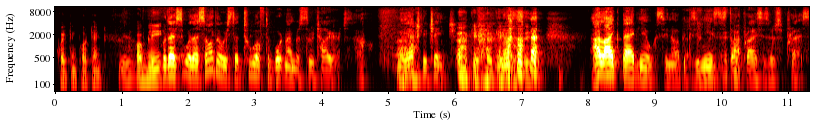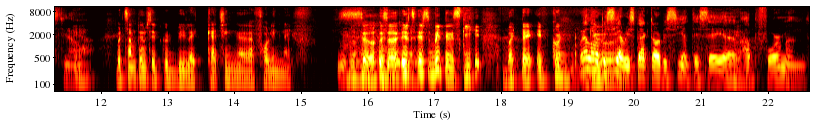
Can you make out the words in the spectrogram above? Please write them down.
quite important. Probably What I, what I saw though is that two of the board members retired. So they actually change. okay, okay. I see. I like bad news, you know, because it means the stock prices are suppressed, you know. Yeah, but sometimes it could be like catching a falling knife. So, so it's it's a bit risky, but uh, it could. Well, RBC, I respect RBC, and they say uh, outperform, and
